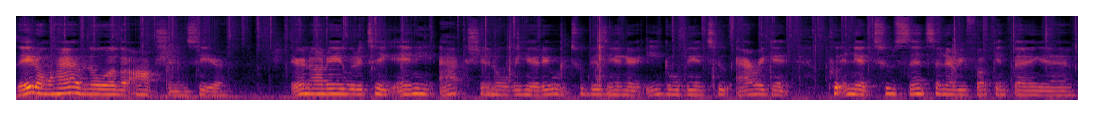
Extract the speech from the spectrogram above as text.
they don't have no other options here. They're not able to take any action over here. They were too busy in their ego, being too arrogant, putting their two cents in every fucking thing, and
